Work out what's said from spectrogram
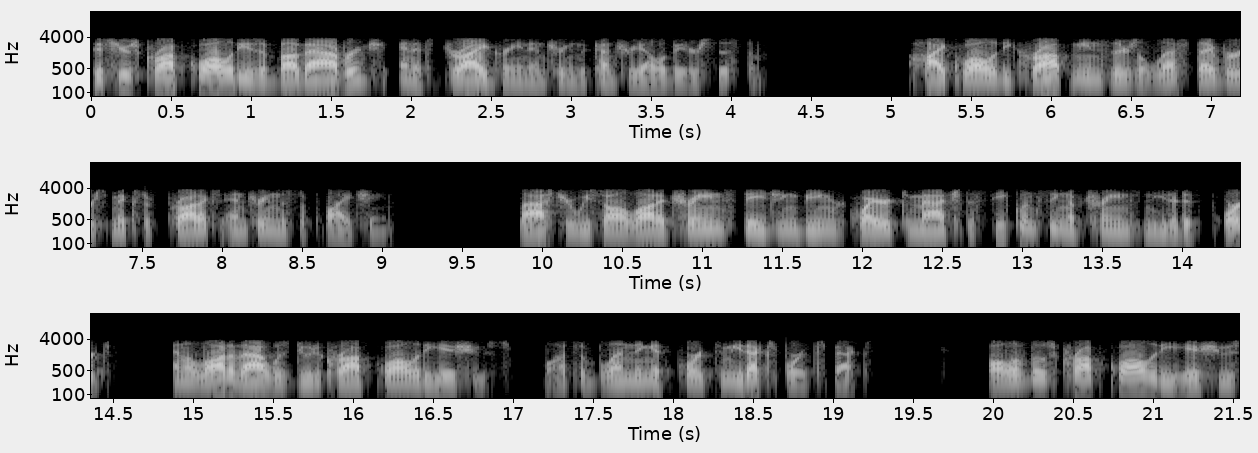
This year's crop quality is above average, and it's dry grain entering the country elevator system. A high quality crop means there's a less diverse mix of products entering the supply chain, Last year, we saw a lot of train staging being required to match the sequencing of trains needed at port, and a lot of that was due to crop quality issues. Lots of blending at port to meet export specs. All of those crop quality issues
